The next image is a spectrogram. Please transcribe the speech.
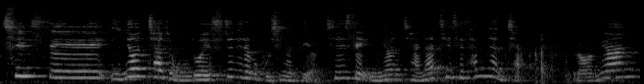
7세 2년 차 정도의 수준이라고 보시면 돼요. 7세 2년 차나 7세 3년 차. 그러면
